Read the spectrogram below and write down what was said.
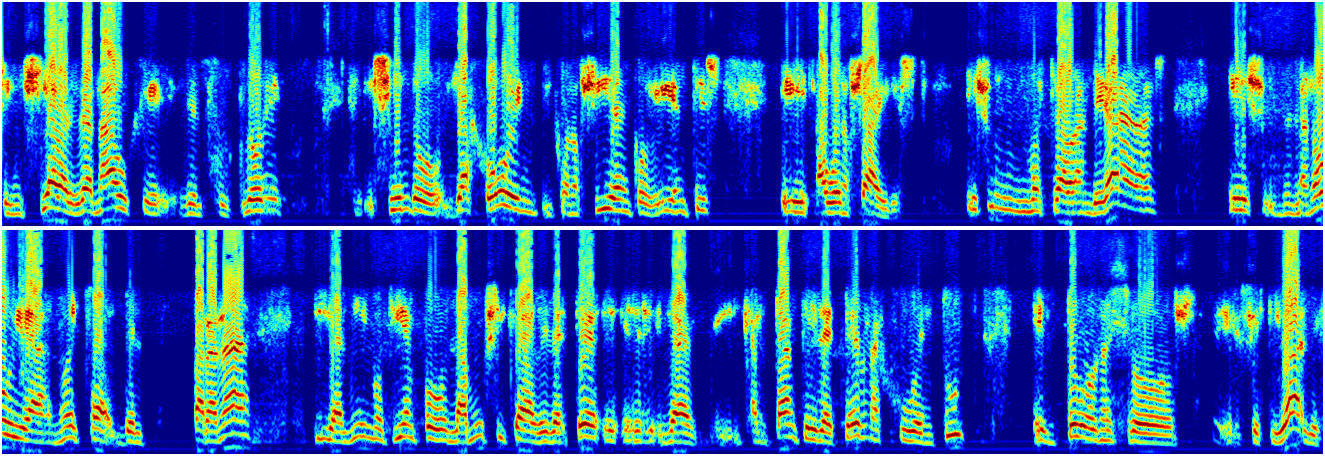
se iniciaba el gran auge del folclore, siendo ya joven y conocida en Corrientes, eh, a Buenos Aires. Es un, nuestra banderada, es la novia nuestra del Paraná y al mismo tiempo la música de la, eter- eh, eh, la cantante de la eterna juventud en todos nuestros eh, festivales,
